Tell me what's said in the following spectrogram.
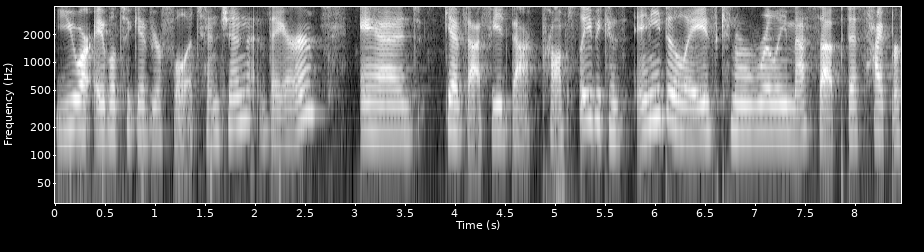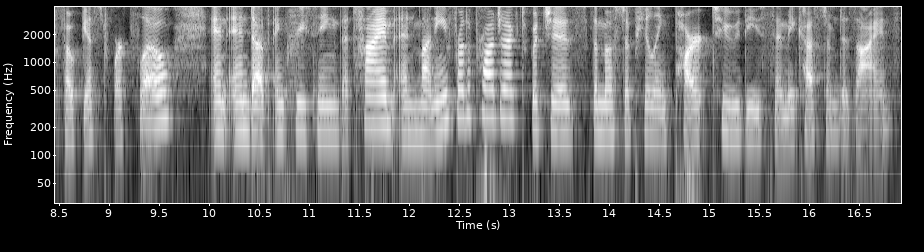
you are able to give your full attention there and give that feedback promptly because any delays can really mess up this hyper focused workflow and end up increasing the time and money for the project, which is the most appealing part to these semi custom designs.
